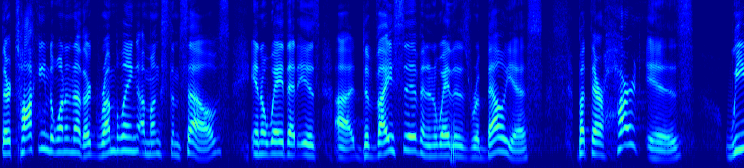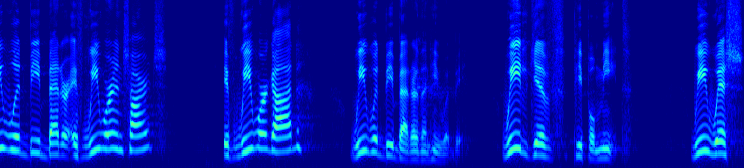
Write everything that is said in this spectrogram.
they're talking to one another, grumbling amongst themselves in a way that is uh, divisive and in a way that is rebellious. But their heart is, we would be better. If we were in charge, if we were God, we would be better than He would be. We'd give people meat. We wish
